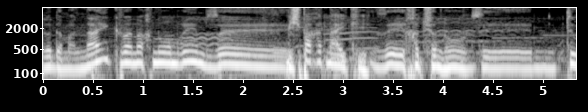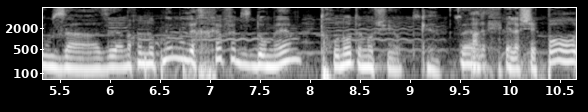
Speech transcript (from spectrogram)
לא יודע מה, על נייק, ואנחנו אומרים, זה... משפחת נייקי. זה חדשנות, זה תעוזה, זה, אנחנו נותנים לחפץ דומם תכונות אנושיות. כן. זה, אה, אלא שפה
